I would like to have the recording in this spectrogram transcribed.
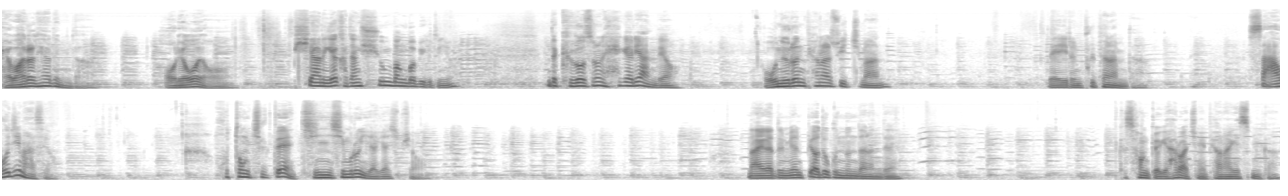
네, 대화를 해야 됩니다. 어려워요. 피하는 게 가장 쉬운 방법이거든요. 근데 그것으로는 해결이 안 돼요. 오늘은 편할 수 있지만 내일은 불편합니다. 싸우지 마세요. 호통칠 때 진심으로 이야기하십시오. 나이가 들면 뼈도 굳는다는데 그 성격이 하루아침에 변하겠습니까?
